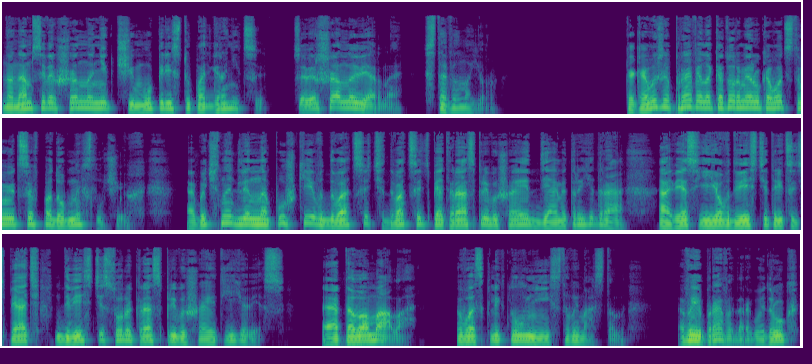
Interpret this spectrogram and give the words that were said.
Но нам совершенно ни к чему переступать границы. «Совершенно верно», — ставил майор. Каковы же правила, которыми руководствуются в подобных случаях? Обычно длина пушки в 20-25 раз превышает диаметр ядра, а вес ее в 235-240 раз превышает ее вес. Этого мало. — воскликнул неистовый Мастон. Вы правы, дорогой друг,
